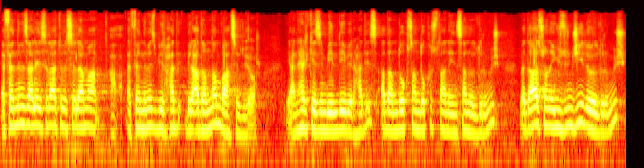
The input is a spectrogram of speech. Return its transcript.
Efendimiz Aleyhisselatü Vesselam'a Efendimiz bir, bir adamdan bahsediyor. Yani herkesin bildiği bir hadis. Adam 99 tane insan öldürmüş ve daha sonra 100.yi de öldürmüş.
